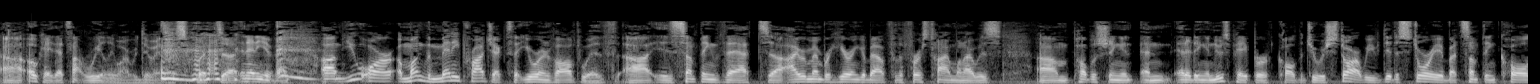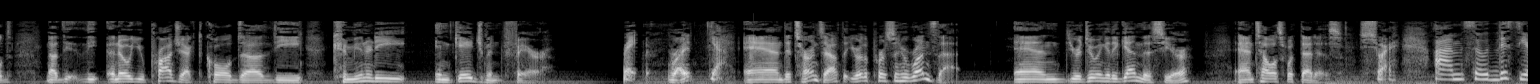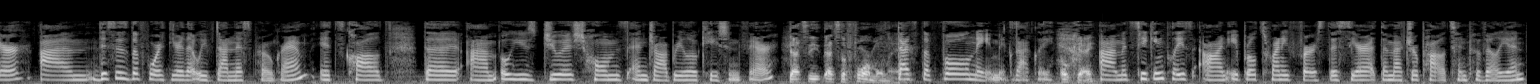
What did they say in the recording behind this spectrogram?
Uh, okay, that's not really why we're doing this, but uh, in any event, um, you are among the many projects that you are involved with. Uh, is something that uh, I remember hearing about for the first time when I was um, publishing and, and, editing a newspaper called the Jewish Star. We did a story about something called now the, the an OU project called uh, the Community Engagement Fair. Right. Right. Yeah. And it turns out that you're the person who runs that, and you're doing it again this year and tell us what that is. Sure. Um, so this year, um, this is the fourth year that we've done this program. It's called the um, OU's Jewish Homes and Job Relocation Fair. That's the that's the formal name. That's the full name exactly. Okay. Um, it's taking place on April 21st this year at the Metropolitan Pavilion.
